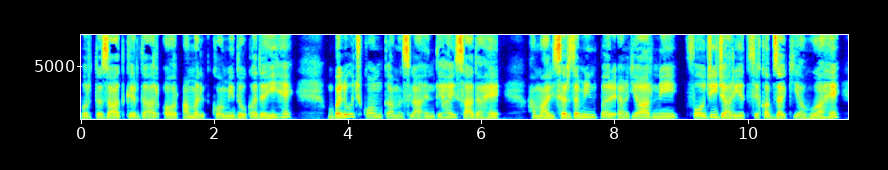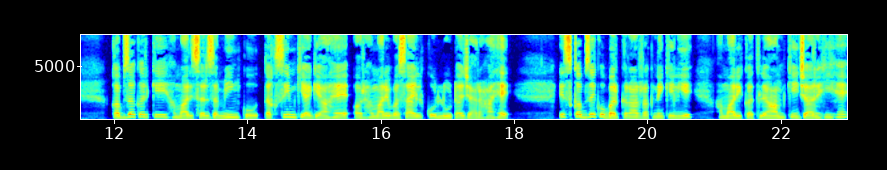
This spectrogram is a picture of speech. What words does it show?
पुरतजाद किरदार और अमल कौमी धोखादही है। बलूच कौम का मसला इंतहाई सादा है। हमारी सरजमीन पर अगियार ने फ़ौजी जारियत से कब्ज़ा किया हुआ है। कब्ज़ा करके हमारी सरजमीन को तकसीम किया गया है और हमारे वसाइल को लूटा जा रहा है। इस कब्ज़े को बरकरार रखने के लिए हमारी कत्लेआम की जा रही है।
